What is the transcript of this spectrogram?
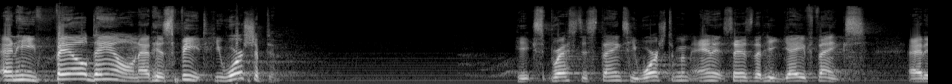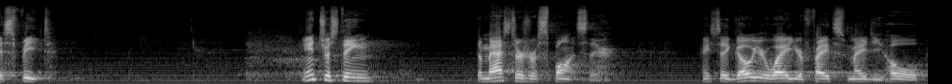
and he fell down at his feet. He worshiped him. He expressed his thanks, he worshiped him, and it says that he gave thanks at his feet. Interesting, the master's response there. He said, Go your way, your faith's made you whole.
